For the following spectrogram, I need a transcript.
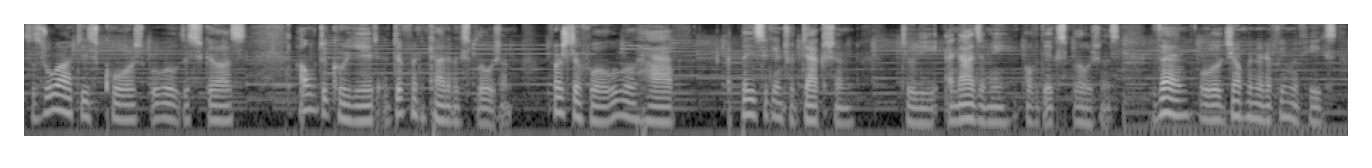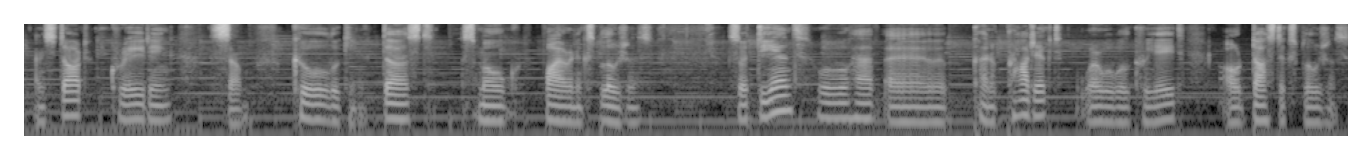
So throughout this course we will discuss how to create a different kind of explosion. First of all, we will have a basic introduction to the anatomy of the explosions. Then we will jump into FumeFX and start creating some cool looking dust, smoke, fire and explosions. So at the end we will have a kind of project where we will create our dust explosions.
